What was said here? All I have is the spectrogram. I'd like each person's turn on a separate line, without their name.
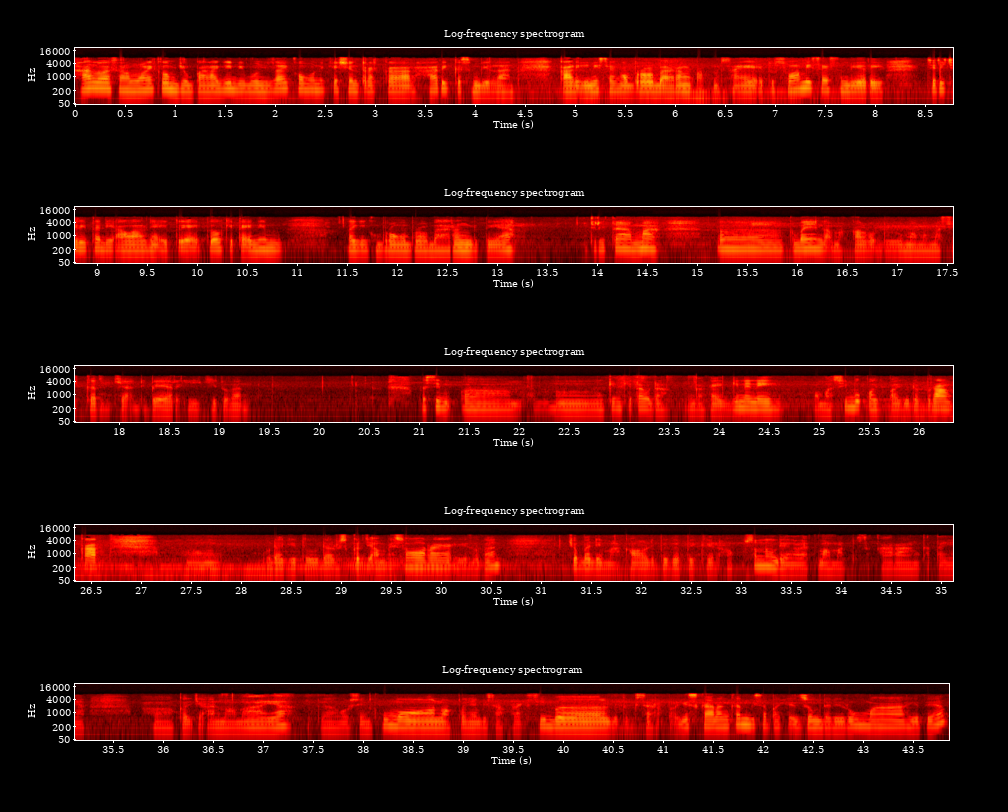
Halo assalamualaikum. Jumpa lagi di Bunzai Communication Tracker hari ke-9 kali ini saya ngobrol bareng partner saya yaitu suami saya sendiri. Jadi cerita di awalnya itu yaitu kita ini lagi ngobrol-ngobrol bareng gitu ya. Cerita mah eh, kebayang nggak mah kalau dulu mama masih kerja di BRI gitu kan? Pasti eh, mungkin kita udah nggak kayak gini nih. Mama sibuk pagi-pagi udah berangkat. Hmm, udah gitu udah harus kerja sampai sore gitu kan. Coba deh mah kalau dipikir-pikir aku seneng deh ngeliat mama sekarang katanya. E, kerjaan mama ya udah ngurusin kumon waktunya bisa fleksibel gitu bisa apalagi sekarang kan bisa pakai zoom dari rumah gitu ya.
